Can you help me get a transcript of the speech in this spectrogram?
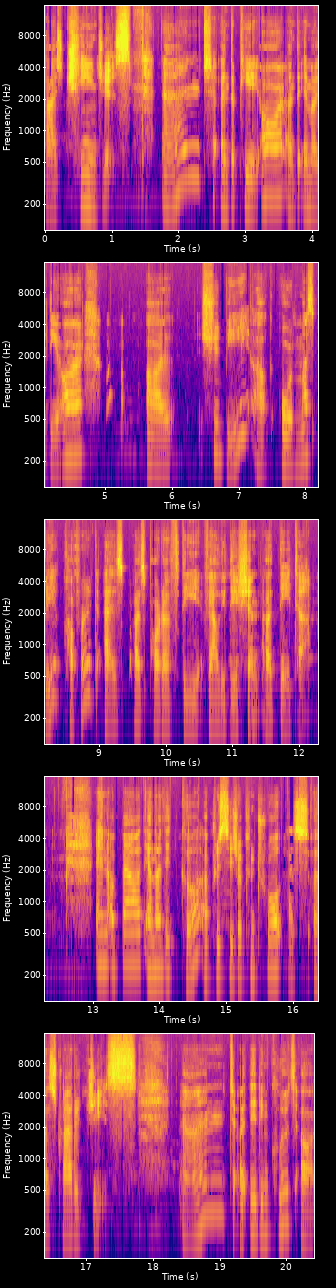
as changes. And, and the PAR and the MODR are should be uh, or must be covered as, as part of the validation uh, data. And about analytical uh, procedure control as uh, strategies. And uh, it includes, uh,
